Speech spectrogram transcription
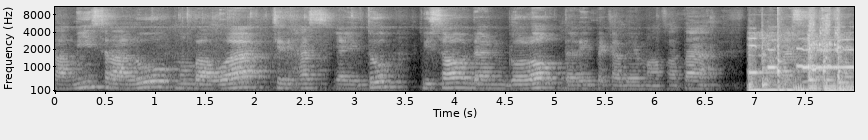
kami selalu membawa ciri khas yaitu pisau dan golok dari PKB Malfata. Terima kasih.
